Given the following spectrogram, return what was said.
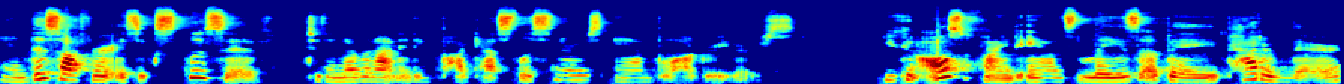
And this offer is exclusive to the Never Not Knitting podcast listeners and blog readers. You can also find Anne's Les Abeilles pattern there,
